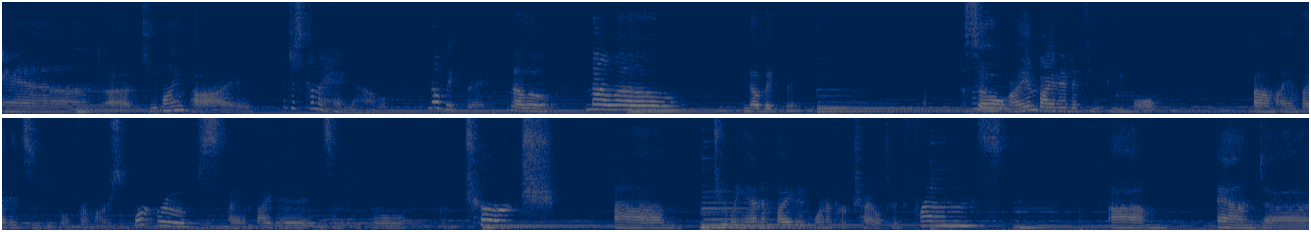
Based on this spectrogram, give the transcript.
and uh, key lime pie and just kind of hang out. No big thing. Mellow. Mellow, no big thing. So I invited a few people. Um, I invited some people from our support groups. I invited some people from church. Um, Julianne invited one of her childhood friends. Um, and uh,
